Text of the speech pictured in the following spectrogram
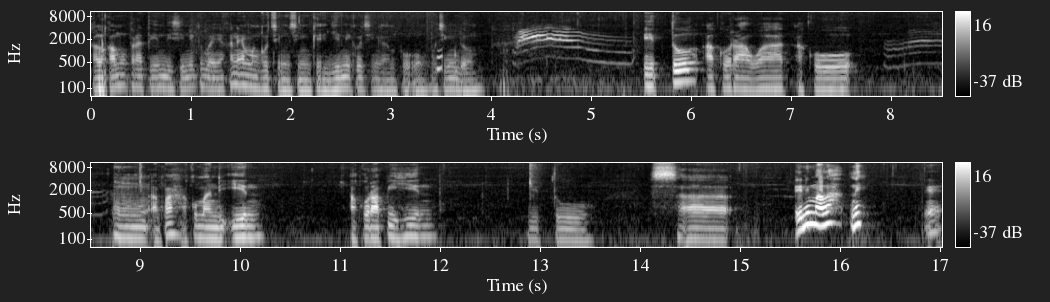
kalau kamu perhatiin di sini kebanyakan emang kucing-kucing kayak gini kucing kampung kucing dom itu aku rawat aku hmm, apa aku mandiin aku rapihin gitu Sa- ini malah nih ya,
